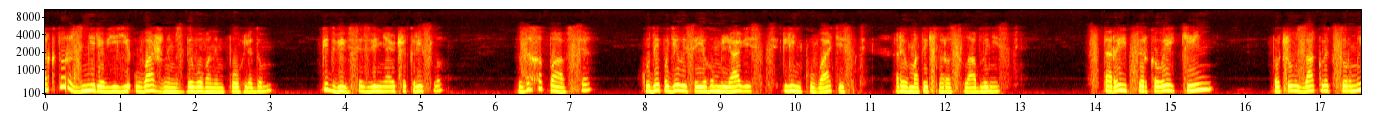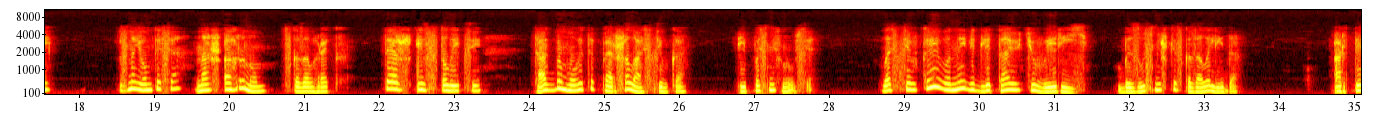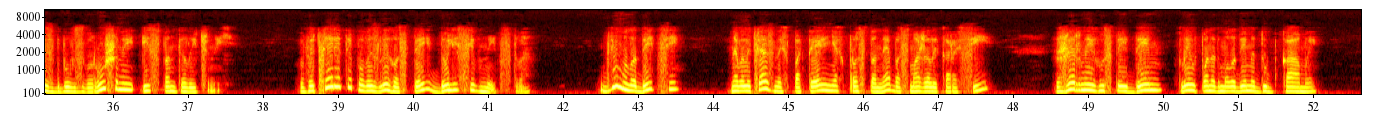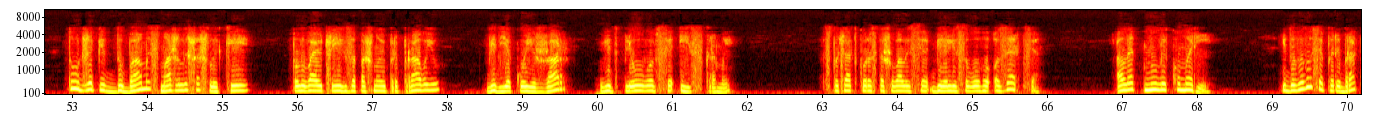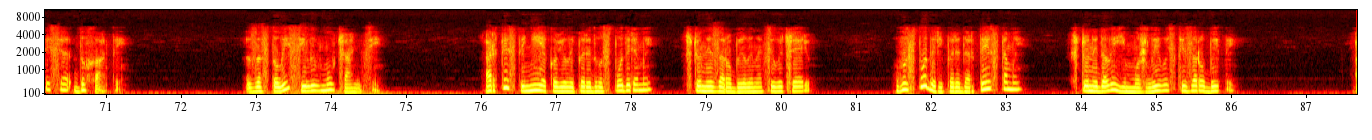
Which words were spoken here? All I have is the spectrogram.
Актор зміряв її уважним, здивованим поглядом, підвівся, звільняючи крісло, захапався, куди поділися його млявість, лінькуватість, ревматична розслабленість. Старий цирковий кінь почув заклик сурми. Знайомтеся, наш агроном, сказав грек, теж із столиці, так би мовити, перша ластівка, і посміхнувся. Ластівки вони відлітають у вирій, без усмішки сказала Ліда. Артист був зворушений і спантеличений. Вечеряти повезли гостей до лісівництва. Дві молодиці на величезних пательнях просто неба смажили карасі, жирний густий дим плив понад молодими дубками. Тут же під дубами смажили шашлики, поливаючи їх запашною приправою від якої жар відпльовувався іскрами. Спочатку розташувалися біля лісового озерця, але тнули комарі, і довелося перебратися до хати. За столи сіли в мовчанці. Артисти ніяковіли перед господарями, що не заробили на цю вечерю. Господарі перед артистами, що не дали їм можливості заробити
